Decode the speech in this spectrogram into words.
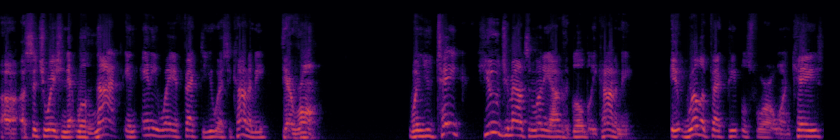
uh, a situation that will not in any way affect the U.S. economy, they're wrong. When you take huge amounts of money out of the global economy, it will affect people's 401ks.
